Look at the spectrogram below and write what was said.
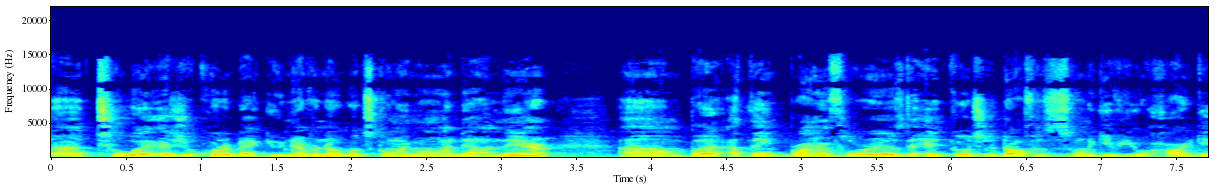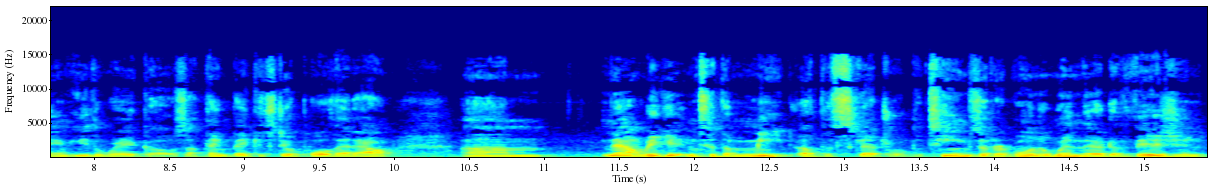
uh, Tua as your quarterback. You never know what's going on down there. Um, but I think Brian Flores, the head coach of the Dolphins, is going to give you a hard game either way it goes. I think they can still pull that out. Um, now, we get into the meat of the schedule, the teams that are going to win their division.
